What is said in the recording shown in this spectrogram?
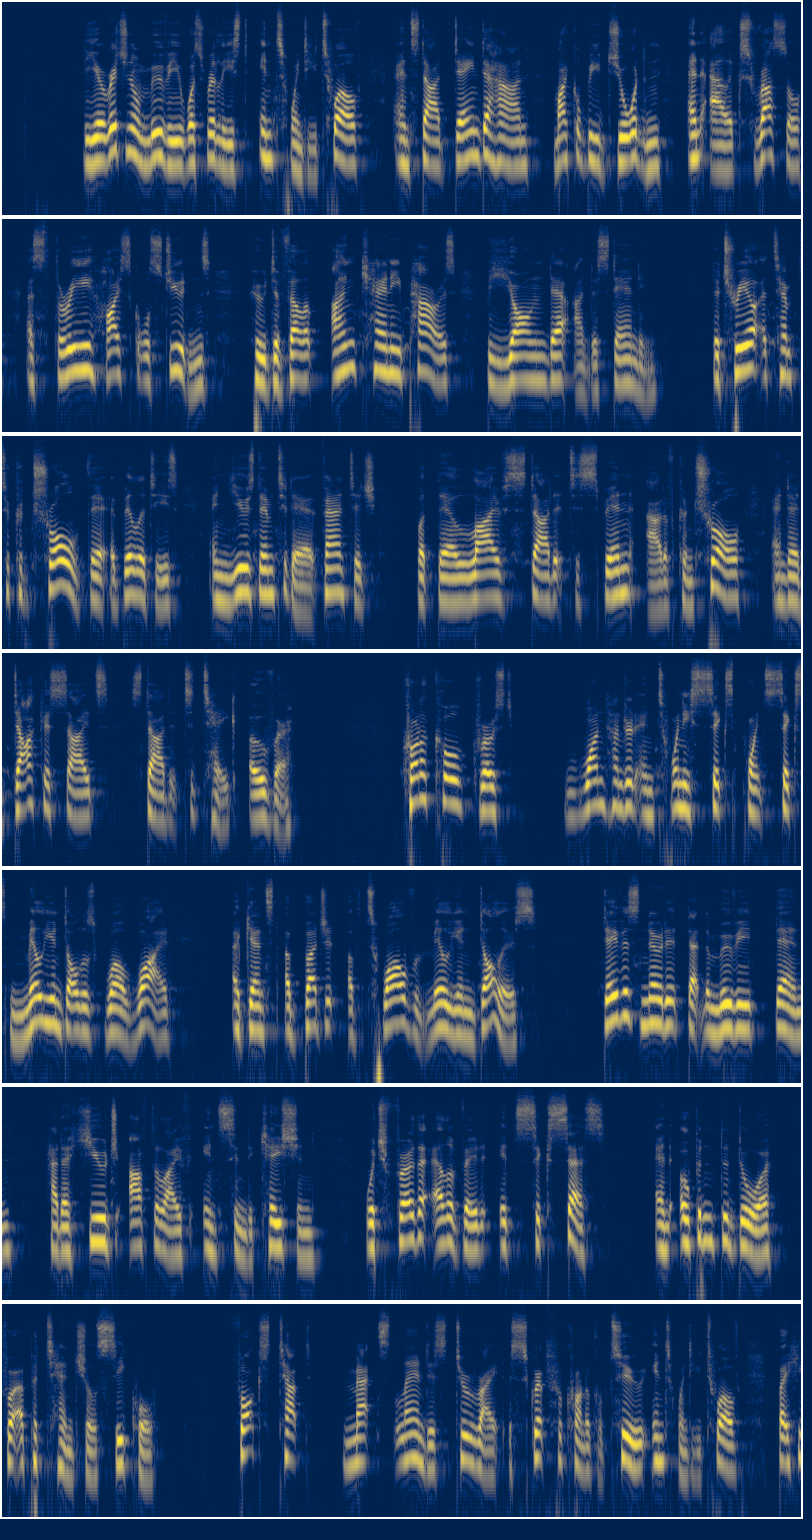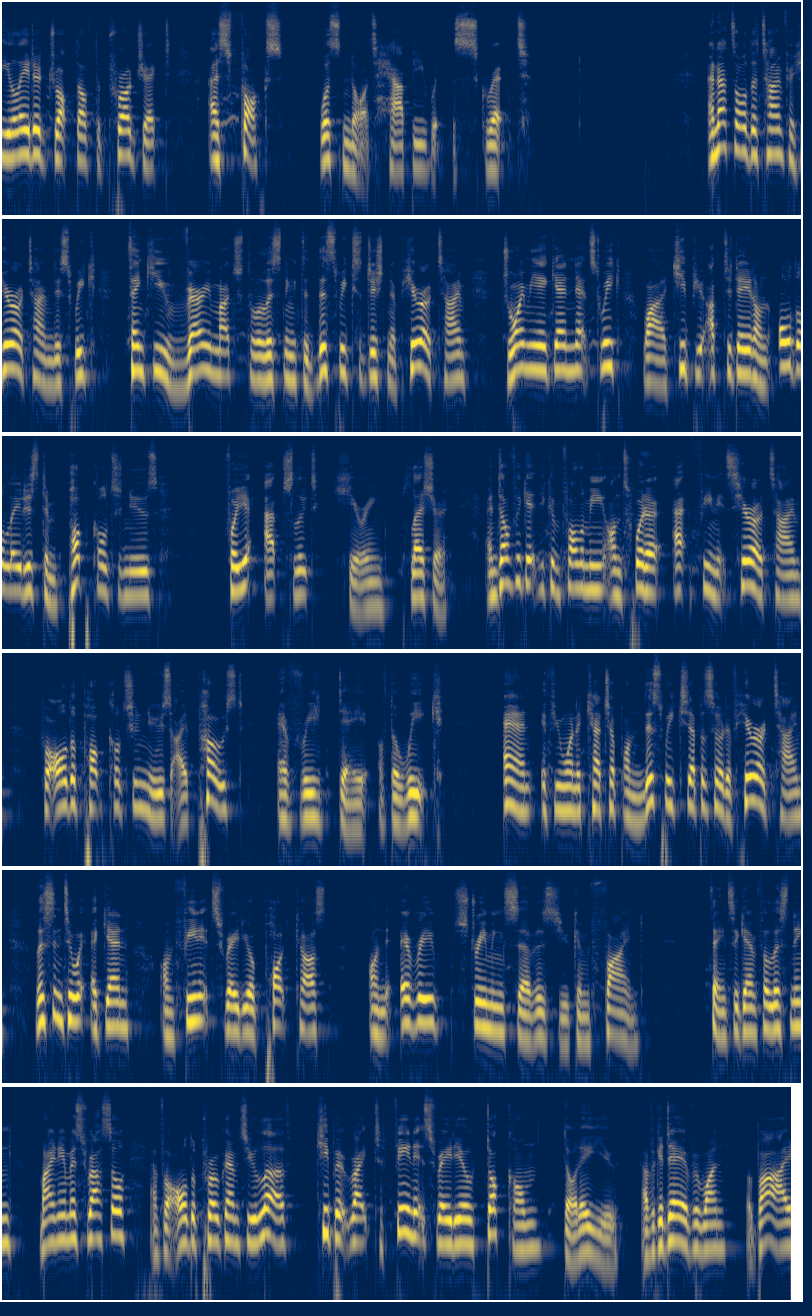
The original movie was released in 2012 and starred Dane DeHaan, Michael B. Jordan, and Alex Russell as three high school students who develop uncanny powers beyond their understanding. The trio attempt to control their abilities and use them to their advantage, but their lives started to spin out of control and their darker sides started to take over. Chronicle grossed $126.6 million worldwide against a budget of $12 million. Davis noted that the movie then had a huge afterlife in syndication, which further elevated its success and opened the door for a potential sequel. Fox tapped Max Landis to write a script for Chronicle 2 in 2012, but he later dropped off the project as Fox was not happy with the script. And that's all the time for Hero Time this week. Thank you very much for listening to this week's edition of Hero Time. Join me again next week while I keep you up to date on all the latest in pop culture news for your absolute hearing pleasure. And don't forget you can follow me on Twitter at Phoenix Hero Time for all the pop culture news I post every day of the week. And if you want to catch up on this week's episode of Hero Time, listen to it again on Phoenix Radio Podcast on every streaming service you can find. Thanks again for listening. My name is Russell, and for all the programs you love, keep it right to phoenixradio.com.au. Have a good day, everyone. Bye bye.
